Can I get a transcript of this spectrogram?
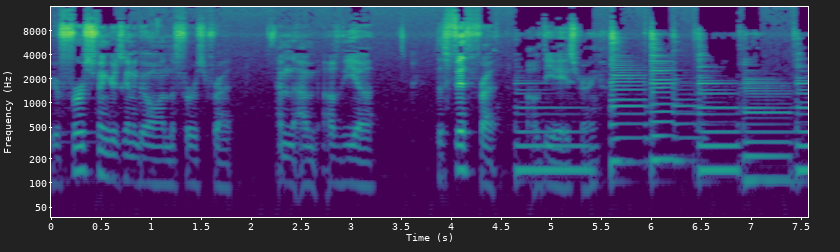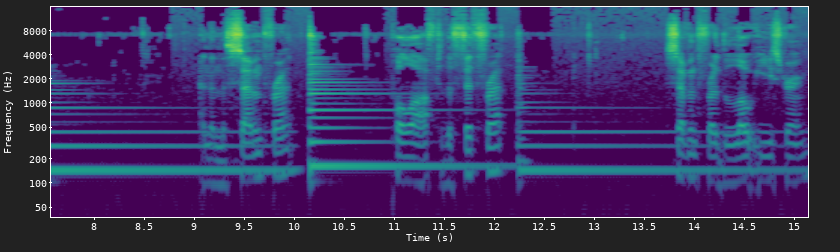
Your first finger is going to go on the first fret um, um, of the uh, the fifth fret of the A string, and then the seventh fret pull off to the 5th fret, 7th fret of the low E string,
